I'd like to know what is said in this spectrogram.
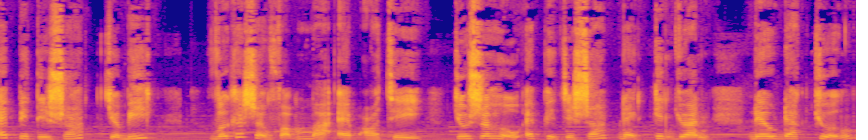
FPT Shop cho biết, với các sản phẩm mà FRT, chủ sở hữu FPT Shop đang kinh doanh, đều đạt chuẩn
